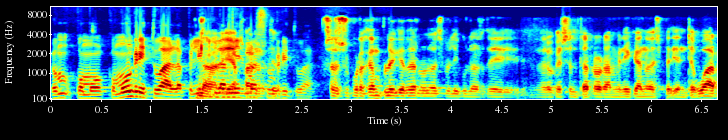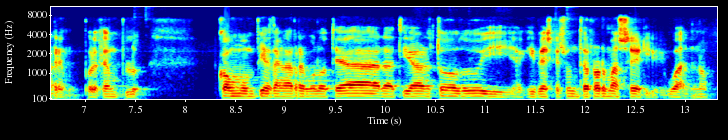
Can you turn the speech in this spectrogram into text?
Como, como, como, un ritual, la película no, misma es un ritual. O sea, eso, por ejemplo, hay que verlo en las películas de, de, lo que es el terror americano de Expediente Warren, por ejemplo, cómo empiezan a revolotear, a tirar todo, y aquí ves que es un terror más serio, igual, ¿no?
